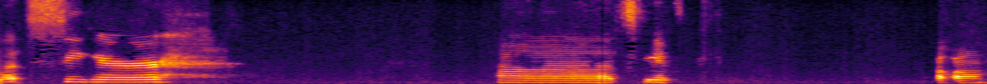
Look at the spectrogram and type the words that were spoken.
let's see here. Uh, let's see if uh-oh.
